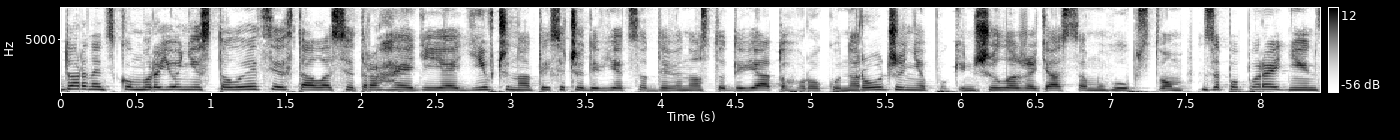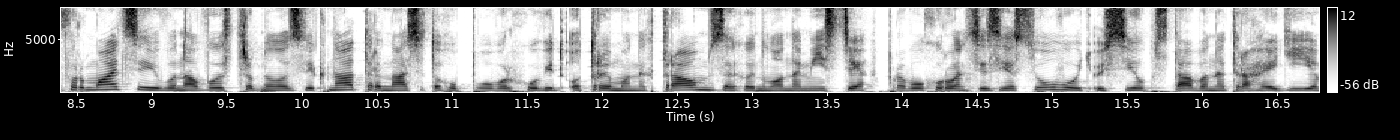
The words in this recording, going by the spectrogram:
У Дарницькому районі столиці сталася трагедія. Дівчина 1999 року народження покінчила життя самогубством. За попередньою інформацією, вона вистрибнула з вікна 13-го поверху. Від отриманих травм загинула на місці. Правоохоронці з'ясовують усі обставини трагедії.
